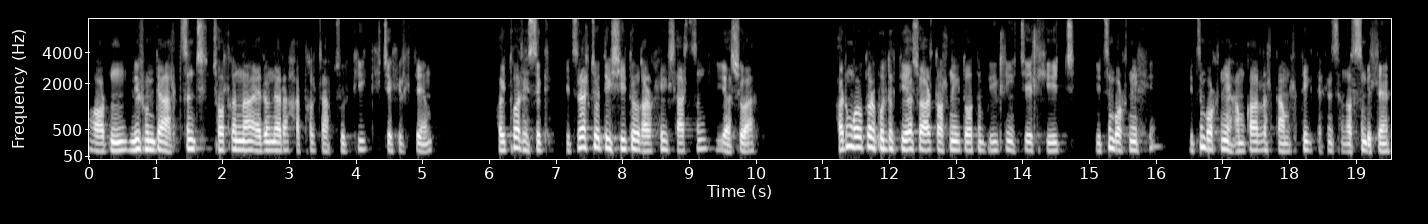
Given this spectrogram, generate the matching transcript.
орно нэр хүндээ алдсан ч чуулгана ариунаараа хатгалж авч үлдхийг хичээх хэрэгтэй юм. Хоёрдугаар хэсэг Израильчуудыг шийдвэр гаргахыг шаардсан Йошуа. 23 дугаар бүлэгт Йошуа ард олныг дуудан Библийн хичээл хийж эзэн бурхны эзэн бурхны хамгаалалт амлалтыг дахин сануулсан билээ.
